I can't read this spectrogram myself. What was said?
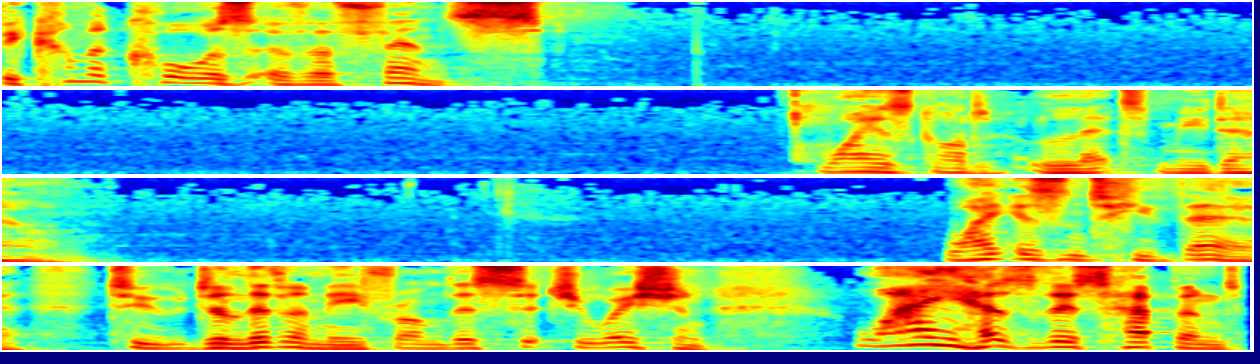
become a cause of offense. Why has God let me down? Why isn't He there to deliver me from this situation? Why has this happened?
